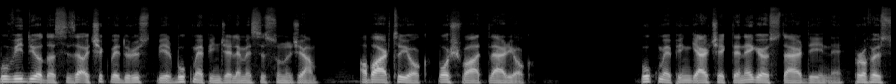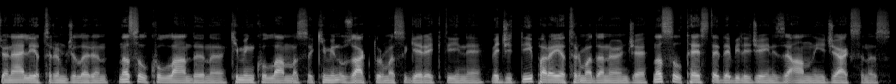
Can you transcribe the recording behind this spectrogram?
Bu videoda size açık ve dürüst bir bookmap incelemesi sunacağım. Abartı yok, boş vaatler yok. Bookmap'in gerçekte ne gösterdiğini, profesyonel yatırımcıların nasıl kullandığını, kimin kullanması, kimin uzak durması gerektiğini ve ciddi para yatırmadan önce nasıl test edebileceğinizi anlayacaksınız.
